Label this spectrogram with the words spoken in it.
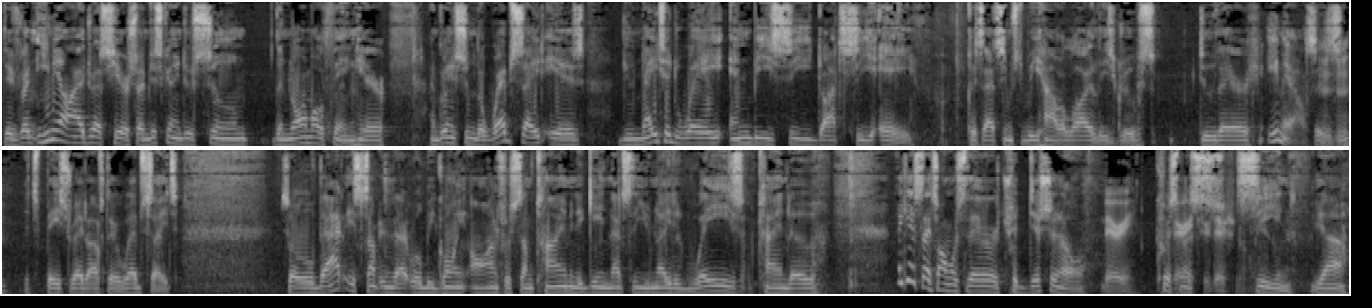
they've got an email address here, so I'm just going to assume the normal thing here. I'm going to assume the website is unitedwaynbc.ca because that seems to be how a lot of these groups do their emails. Is mm-hmm. It's based right off their websites. So that is something that will be going on for some time. And again, that's the United Ways kind of, I guess that's almost their traditional Very. Christmas scene. Yeah.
